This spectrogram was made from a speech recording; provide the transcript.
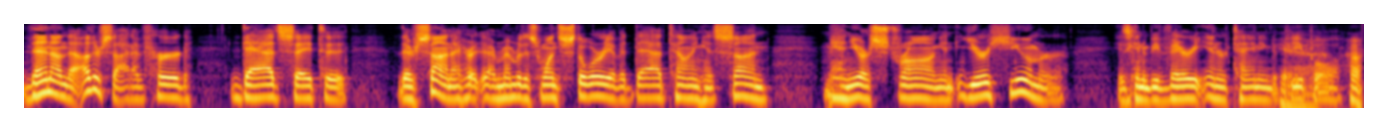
Then on the other side, I've heard dads say to their son, I heard I remember this one story of a dad telling his son, "Man, you are strong and your humor is going to be very entertaining to yeah. people. Huh.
